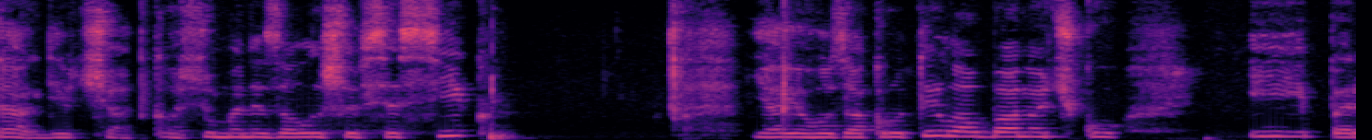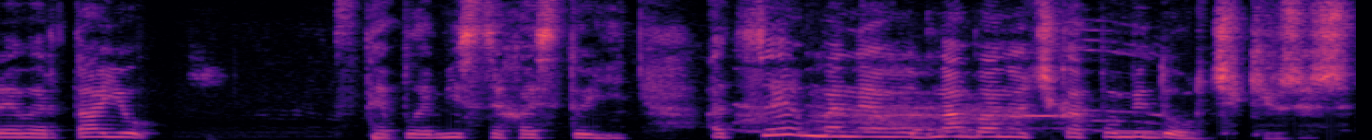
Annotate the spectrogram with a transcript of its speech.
Так, дівчатка, ось у мене залишився сік. Я його закрутила в баночку і перевертаю в тепле місце, хай стоїть. А це в мене одна баночка помідорчиків. Вже ж.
